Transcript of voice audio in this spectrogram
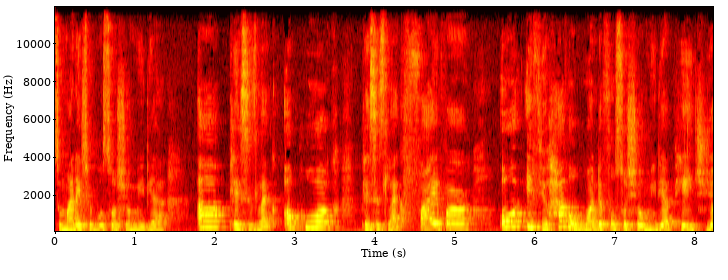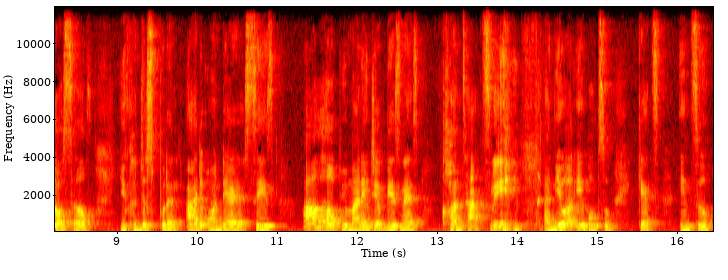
to manage people's social media are places like Upwork, places like Fiverr, or if you have a wonderful social media page yourself, you can just put an ad on there that says, I'll help you manage your business contact me and you are able to get into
